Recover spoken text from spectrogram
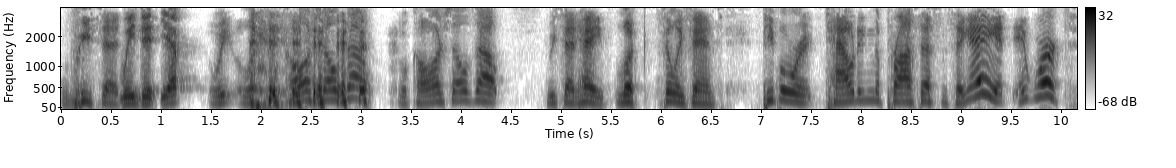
we said we did. Yep. We we'll call ourselves out. We'll call ourselves out. We said, hey, look, Philly fans, people were touting the process and saying, hey, it, it worked.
